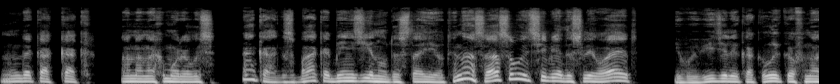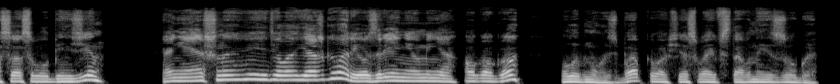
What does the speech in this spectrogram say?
«Да как-как?» — она нахмурилась. А как, с бака бензину достают и насасывают себе, да сливают. И вы видели, как Лыков насасывал бензин? Конечно, видела. Я ж говорю, зрение у меня. Ого-го. Улыбнулась бабка во все свои вставные зубы.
